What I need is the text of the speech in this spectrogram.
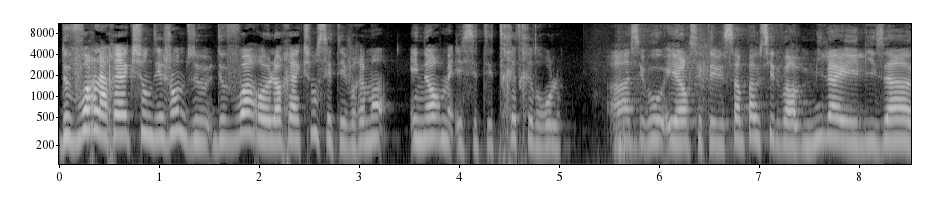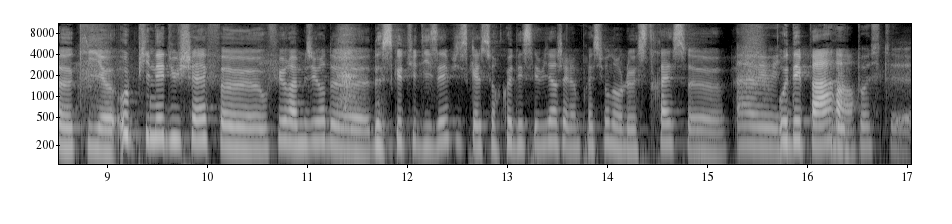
de voir la réaction des gens, de, voir euh, leur réaction, c'était vraiment énorme et c'était très très drôle. Ah, c'est beau. Et alors, c'était sympa aussi de voir Mila et Elisa euh, qui euh, opinaient du chef euh, au fur et à mesure de, de ce que tu disais, puisqu'elles se reconnaissaient bien, j'ai l'impression, dans le stress euh, Ah oui, oui. au départ. Le poste, euh,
